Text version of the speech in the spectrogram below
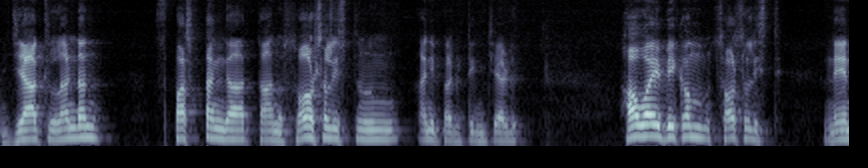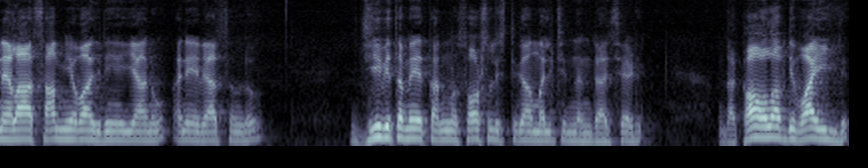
జాక్ లండన్ స్పష్టంగా తాను సోషలిస్టును అని ప్రకటించాడు. How I become socialist? నేనెలా సామ్యవాదిని అయ్యాను? అనే వ్యాసంలో జీవితమే తనను సోషలిస్ట్గా మలిచిందని రాశాడు. The call of the wild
